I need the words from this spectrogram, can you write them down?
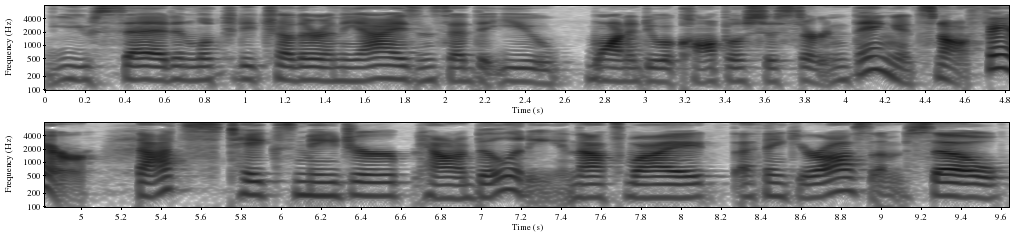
you said and looked at each other in the eyes and said that you wanted to accomplish this certain thing. It's not fair. That takes major accountability. And that's why I think you're awesome. So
